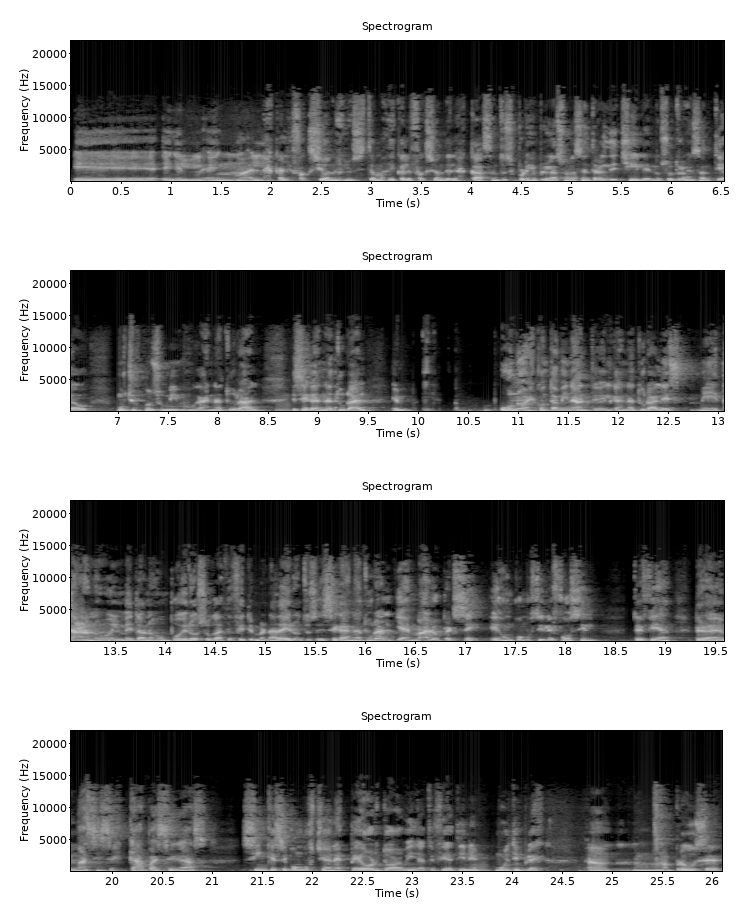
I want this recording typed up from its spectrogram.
eh, en, las calefacciones, en los sistemas de calefacción de las casas. Entonces, por ejemplo, en la zona central de Chile, nosotros en Santiago, muchos consumimos gas natural. Mm. Ese gas natural, em, uno es contaminante, el gas natural es metano, el metano es un poderoso gas de efecto invernadero. Entonces, ese gas natural ya es malo per se, es un combustible fósil, ¿te fijas? Pero además, si se escapa ese gas sin que se combustione, peor todavía, ¿te fijas? Tiene mm. múltiples, produce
